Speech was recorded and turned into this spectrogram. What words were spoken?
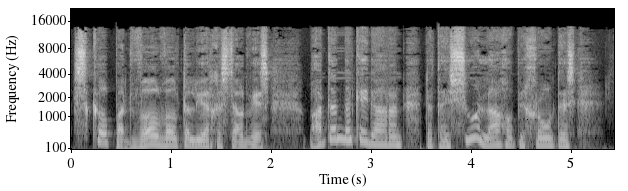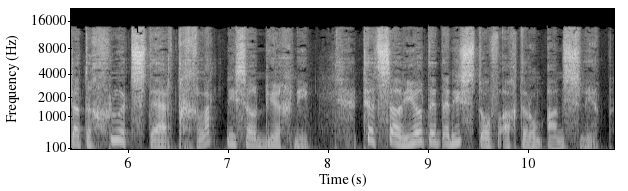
Skilpad wil wil teleurgesteld wees, maar dan dink hy daaraan dat hy so laag op die grond is dat 'n groot stert glad nie sal deug nie. Dit sal heeltyd in die stof agter hom aansleep.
